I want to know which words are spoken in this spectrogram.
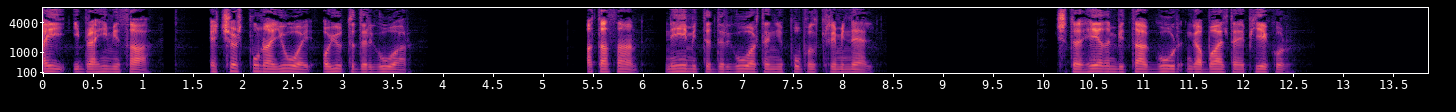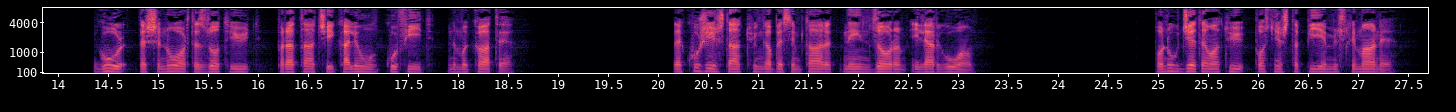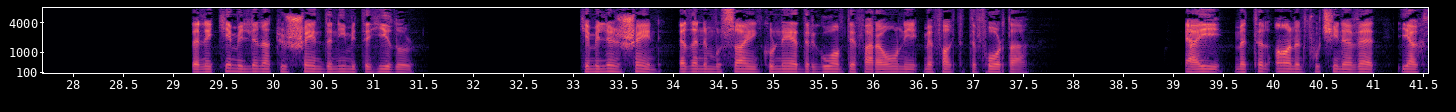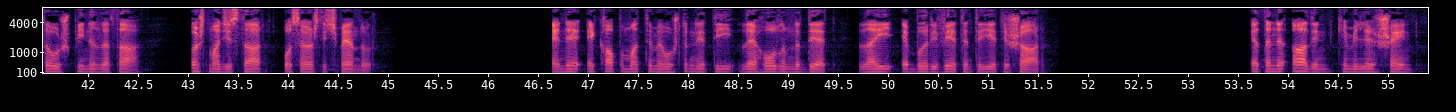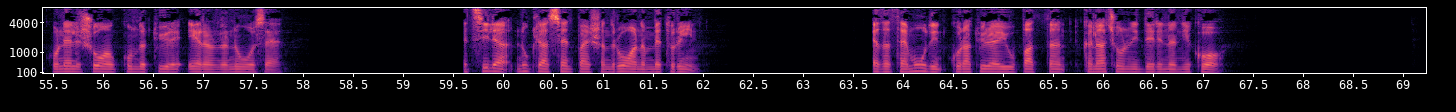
Ai, Ibrahimi, tha, E ç'është puna juaj, o ju të dërguar? Ata thanë, Ne jemi të dërguar te një popull kriminel. Që të hedhim mbi ta gurë nga balta e pjekur. Gurë të shënuar te Zoti yt për ata që i kaluan kufijtë në mëkate. Dhe kush ishte aty nga besimtarët ne i nxorëm i larguam. Po nuk gjetëm aty pos një shtëpie myslimane. dhe ne kemi lënë aty shenjë dënimit të hidhur. Kemi lënë shenjë edhe në Musain kur ne e dërguam te faraoni me fakte të forta. E ai me tërë anën fuqinë e vet ia ktheu shpinën dhe tha: "Është magjistar ose është i çmendur?" E ne e kapëm atë me ushtrinë e tij dhe e hodhëm në det, dhe ai e bëri veten të jetë i sharë. Edhe në Adin kemi lënë shenjë kur ne lëshuam kundër tyre erën rrënuese, e cila nuk la send pa e shëndruar në mbeturinë. Edhe Themudin, kur atyre u pat thënë, kënaquni deri në një kohë.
